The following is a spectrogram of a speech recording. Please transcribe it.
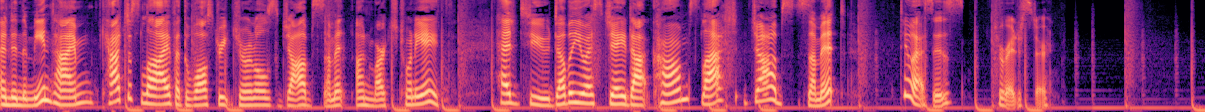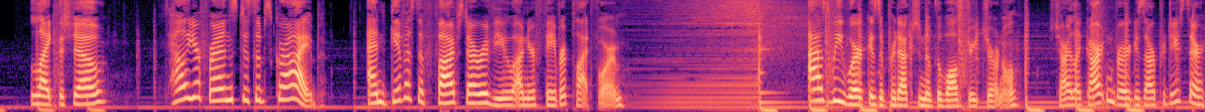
And in the meantime, catch us live at the Wall Street Journal's Jobs Summit on March 28th. Head to wsj.com slash jobs summit, two S's, to register. Like the show? Tell your friends to subscribe and give us a five-star review on your favorite platform. As We Work is a production of the Wall Street Journal. Charlotte Gartenberg is our producer.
